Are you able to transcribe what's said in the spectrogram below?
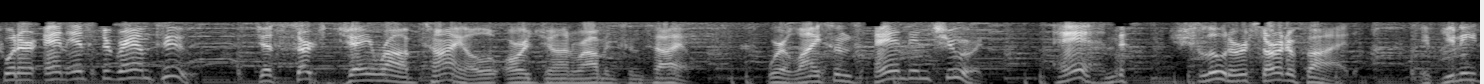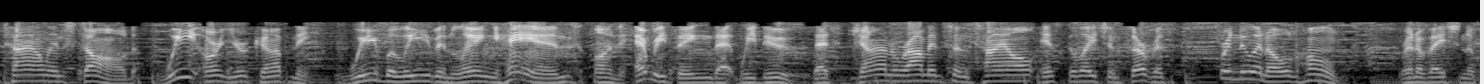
Twitter, and Instagram too. Just search J. Rob Tile or John Robinson Tile. We're licensed and insured and Schluter certified. If you need tile installed, we are your company. We believe in laying hands on everything that we do. That's John Robinson Tile Installation Service for new and old homes. Renovation of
